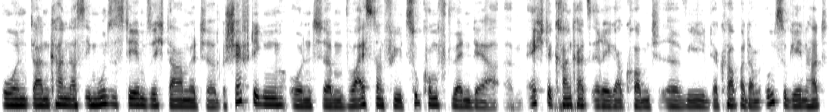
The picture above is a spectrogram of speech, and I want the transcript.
und dann kann das Immunsystem sich damit äh, beschäftigen und ähm, weiß dann für die Zukunft, wenn der ähm, echte Krankheitserreger kommt, äh, wie der Körper damit umzugehen hat.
